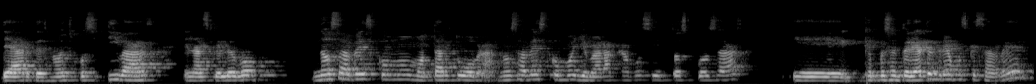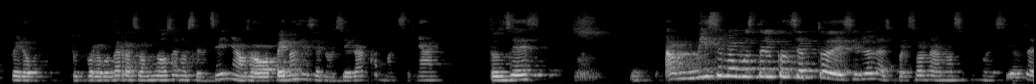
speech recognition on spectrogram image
de artes, ¿no? Expositivas, en las que luego no sabes cómo montar tu obra, no sabes cómo llevar a cabo ciertas cosas eh, que pues en teoría tendríamos que saber, pero pues por alguna razón no se nos enseña, o sea, apenas si se nos llega como a enseñar. Entonces, a mí sí me gusta el concepto de decirle a las personas, no sé cómo decir, o sea,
